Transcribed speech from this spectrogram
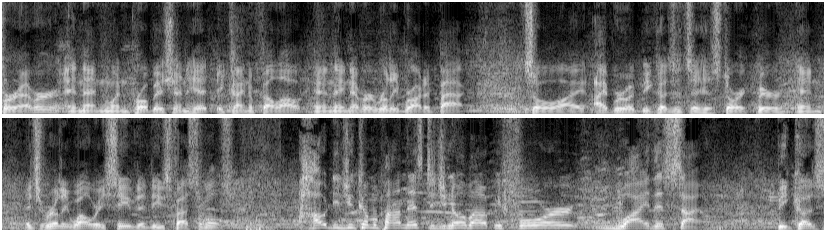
forever, and then when prohibition hit, it kind of fell out, and they never really brought it back. So I, I brew it because it's a historic beer, and it's really well received at these festivals. How did you come upon this? Did you know about it before? Why this style? because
